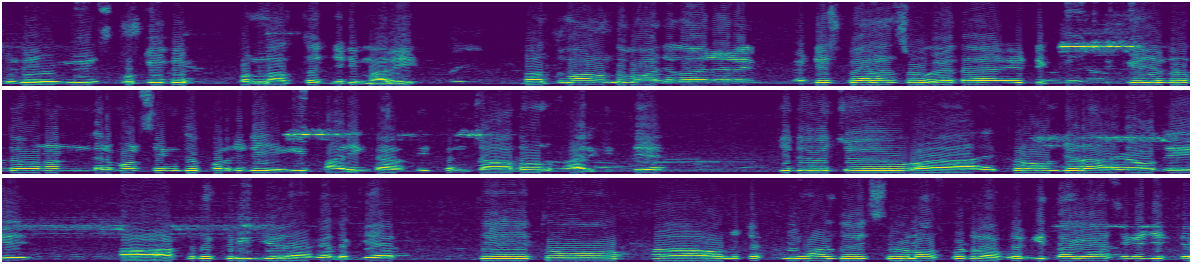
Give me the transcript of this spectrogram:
ਜਿਹੜੀ ਹੈਗੀ ਸਕੂਟਰੀ ਦੇ ਉੱਪਰ ਲੱਤ ਜਿਹੜੀ ਮਾਰੀ। ਮਾਰਨ ਤੋਂ ਬਾਅਦ ਜਦੋਂ ਇਹਨਾਂ ਨੇ ਡਿਸਬੈਲੈਂਸ ਹੋ ਗਏ ਤਾਂ ਇਹ ਡਿੱਗ- ਡਿੱਗੇ ਜਦੋਂ ਤੇ ਉਹਨਾਂ ਨੇ ਨਿਰਮਲ ਸਿੰਘ ਦੇ ਉੱਪਰ ਜਿਹੜੀ ਹੈਗੀ ਫਾਇਰਿੰਗ ਕਰਤੀ ਤਿੰਨ ਚਾਰ ਰਾਉਂਡ ਫਾਇਰ ਕੀਤੇ ਆ ਜਿਹਦੇ ਵਿੱਚ ਅਹ, ਇੱਕ ਰਾਉਂਡ ਜਿਹੜਾ ਹੈਗਾ ਉਹਦੇ ਅਹ, ਅੱਖ ਦੇ ਕਰੀਬ ਜਿਹੜਾ ਹੈਗਾ ਲੱਗਿਆ। ਤੇ ਇਥੋਂ ਉਹਨੂੰ ਜ਼ਖਮੀ ਹਾਲਤ ਵਿੱਚ ਸਿਵਲ ਹਸਪੀਟਲ ਰੈਫਰ ਕੀਤਾ ਗਿਆ ਸੀਗਾ ਜਿੱਥੇ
